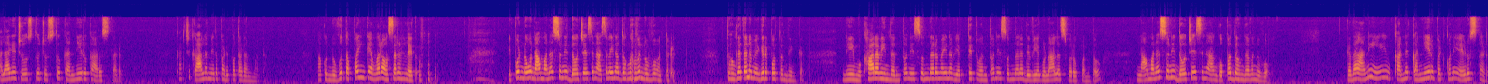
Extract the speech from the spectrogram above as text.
అలాగే చూస్తూ చూస్తూ కన్నీరు కారుస్తాడు. ఖర్చు కాళ్ళ మీద పడిపోతాడనమాట నాకు నువ్వు తప్ప ఇంకెవ్వరు అవసరం లేదు. ఇప్పుడు నువ్వు నా మనస్సుని దోచేసిన అసలైన దొంగవ నువ్వు అంటాడు. దొంగతనం ఎగిరిపోతుంది ఇంకా. నీ ముఖారవిందంతో నీ సుందరమైన వ్యక్తిత్వంతో నీ సుందర దివ్య గుణాల స్వరూపంతో నా మనస్సుని దోచేసిన గొప్ప దొంగవ నువ్వు. కదా అని కన్ను కన్నీరు పెట్టుకొని ఏడుస్తాడు.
